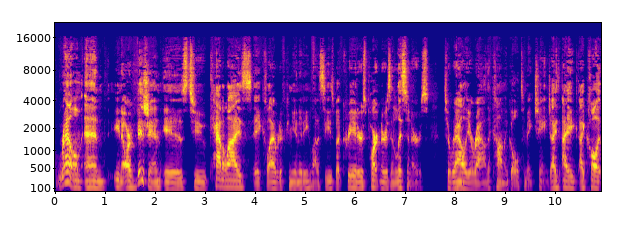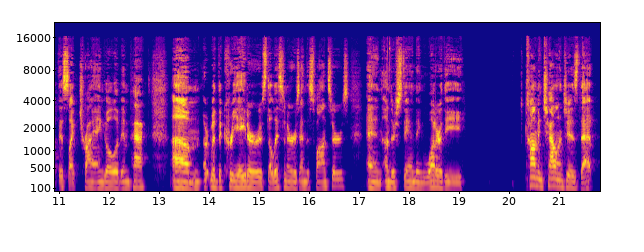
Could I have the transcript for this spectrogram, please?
realm. And, you know, our vision is to catalyze a collaborative community, a lot of C's, but creators, partners, and listeners to rally around the common goal to make change. I, I, I call it this like triangle of impact, um, with the creators, the listeners, and the sponsors and understanding what are the common challenges that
